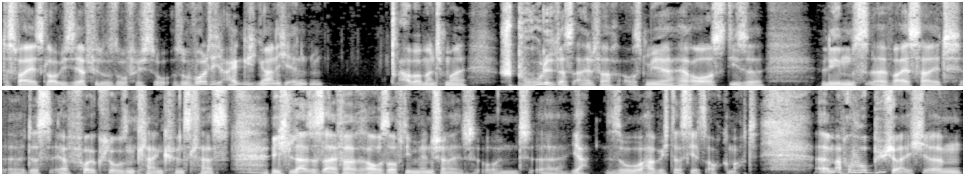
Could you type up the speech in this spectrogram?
das war jetzt, glaube ich, sehr philosophisch. So, so wollte ich eigentlich gar nicht enden. Aber manchmal sprudelt das einfach aus mir heraus, diese Lebensweisheit äh, des erfolglosen Kleinkünstlers. Ich lasse es einfach raus auf die Menschheit. Und äh, ja, so habe ich das jetzt auch gemacht. Ähm, apropos Bücher, ich ähm,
